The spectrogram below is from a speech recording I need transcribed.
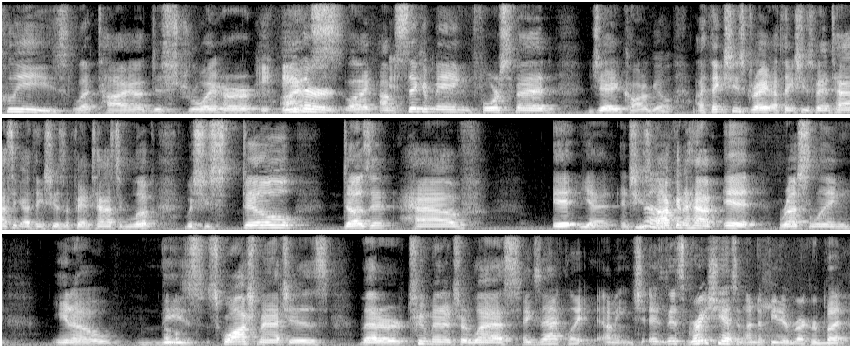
Please let Taya destroy her. Either- like I'm sick of being force fed Jade Cargill. I think she's great. I think she's fantastic. I think she has a fantastic look, but she still doesn't have it yet, and she's No. not going to have it wrestling. You know these oh. squash matches that are two minutes or less. Exactly. I mean, it's it's great she has an undefeated record, but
